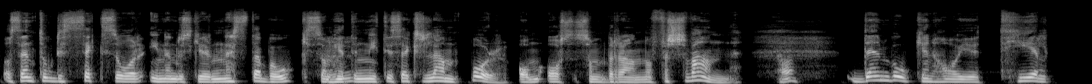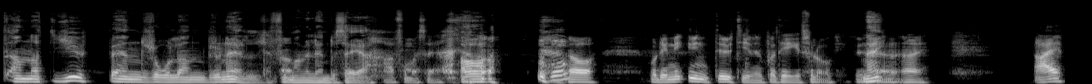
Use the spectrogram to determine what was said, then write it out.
Och sen tog det sex år innan du skrev nästa bok som mm. heter 96 lampor om oss som brann och försvann. Ja. Den boken har ju ett helt annat djup än Roland Brunell, får ja. man väl ändå säga. Ja, får man säga. Ja. ja. Och den är inte utgiven på ett eget förlag. Utan, nej. nej. Nej,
